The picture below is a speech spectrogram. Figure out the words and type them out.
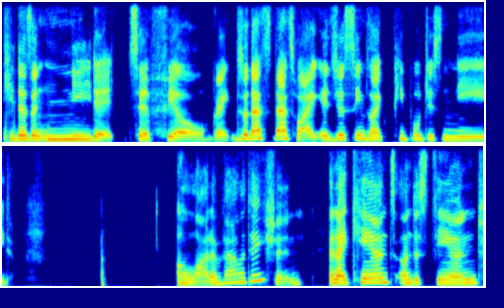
he doesn't need it to feel great. So that's that's why it just seems like people just need a lot of validation. And I can't understand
